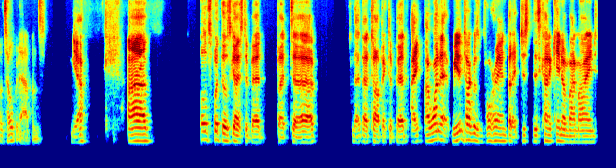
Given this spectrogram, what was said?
let's hope it happens. Yeah. Uh, well, let's put those guys to bed, but uh, that that topic to bed. I I want to. We didn't talk about this beforehand, but I just this kind of came to my mind.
